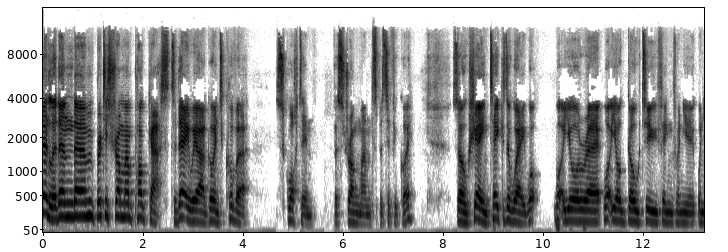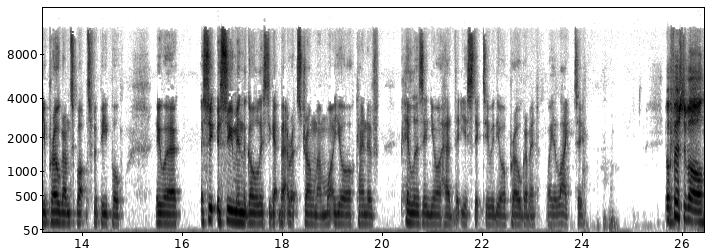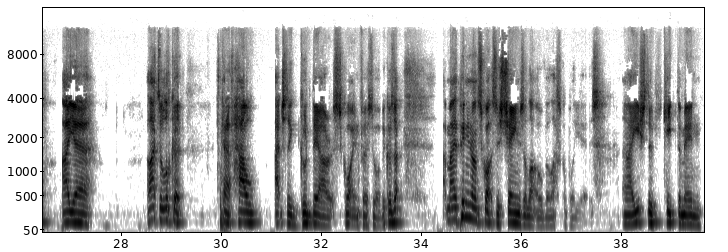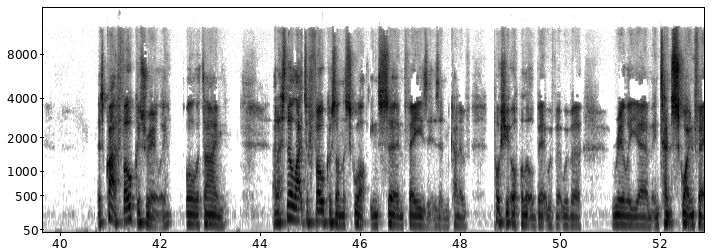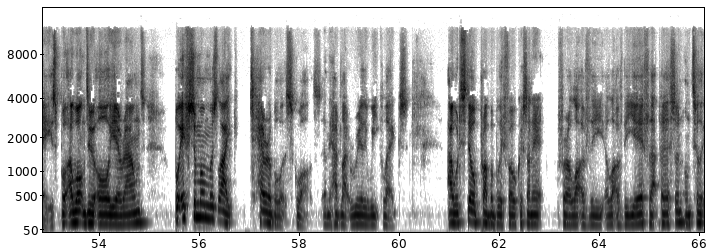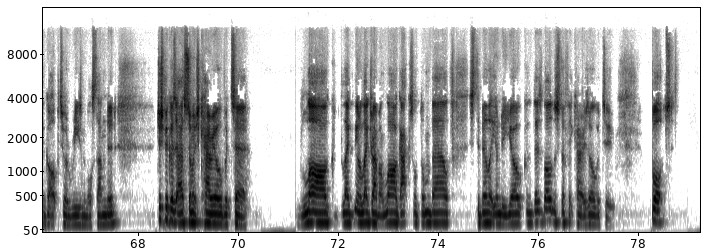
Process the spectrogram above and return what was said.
Um, British Strongman podcast. Today we are going to cover squatting for strongman specifically. So Shane, take us away. What what are your uh, what are your go to things when you when you program squats for people who are assu- assuming the goal is to get better at strongman? What are your kind of pillars in your head that you stick to with your programming, where you like to? Well, first of all, I uh, I like to look at kind of how actually good they are at squatting first of all, because I, my opinion on squats has changed a lot over the last couple of years, and I used to keep them in as quite a focus really all the time, and I still like to focus on the squat in certain phases and kind of push it up a little bit with a, with a really um, intense squatting phase, but I won't do it all year round. But if someone was like terrible at squats and they had like really weak legs, I would still probably focus on it for a lot of the a lot of the year for that person until it got up to a reasonable standard. Just because it has so much carryover to log, leg, you know, leg drive on log, axle, dumbbell, stability under yoke. There's loads of stuff it carries over to. But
